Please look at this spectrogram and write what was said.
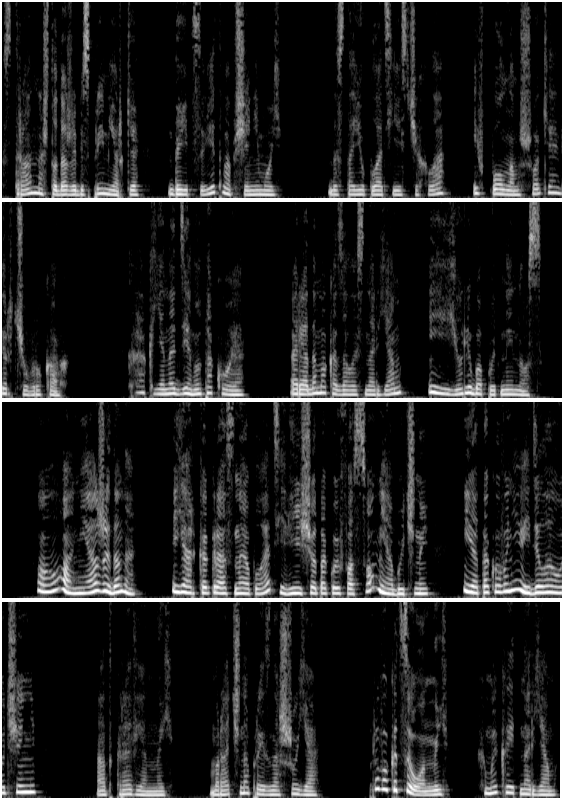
Странно, что даже без примерки, да и цвет вообще не мой. Достаю платье из чехла и в полном шоке верчу в руках. Как я надену такое? Рядом оказалась Нарьям и ее любопытный нос. «О, неожиданно!» Ярко-красное платье и еще такой фасон необычный. Я такого не видела очень... Откровенный. Мрачно произношу я. Провокационный. Хмыкает Нарьям.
